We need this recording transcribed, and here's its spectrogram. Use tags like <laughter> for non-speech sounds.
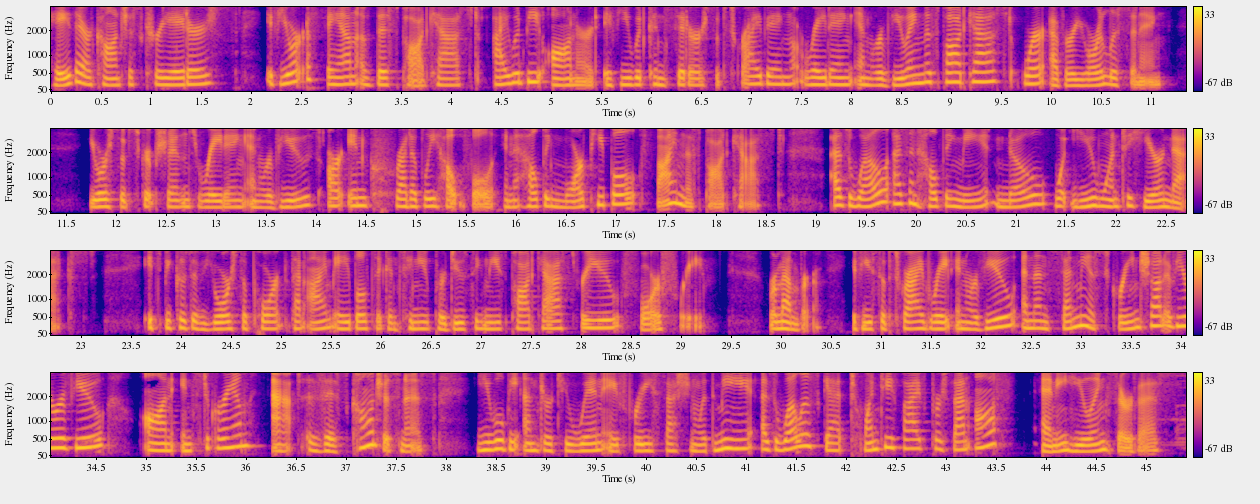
Hey there, conscious creators. If you're a fan of this podcast, I would be honored if you would consider subscribing, rating, and reviewing this podcast wherever you're listening. Your subscriptions, rating, and reviews are incredibly helpful in helping more people find this podcast, as well as in helping me know what you want to hear next. It's because of your support that I'm able to continue producing these podcasts for you for free. Remember, if you subscribe, rate, and review, and then send me a screenshot of your review on Instagram at this consciousness, you will be entered to win a free session with me as well as get 25% off any healing service.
